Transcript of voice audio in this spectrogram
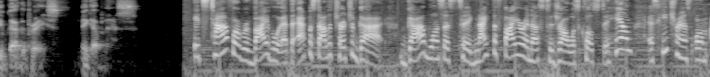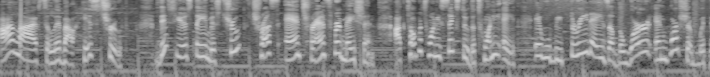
give God the praise. May God bless. It's time for revival at the Apostolic Church of God. God wants us to ignite the fire in us to draw us close to Him as He transforms our lives to live out His truth. This year's theme is Truth, Trust, and Transformation. October 26th through the 28th, it will be three days of the Word and worship with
